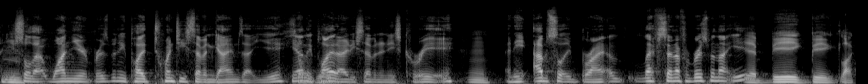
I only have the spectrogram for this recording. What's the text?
And you mm. saw that one year at Brisbane. He played 27 games that year. He only played 87 in his career, mm. and he absolutely brain left centre for Brisbane that year. Yeah, big, big, like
